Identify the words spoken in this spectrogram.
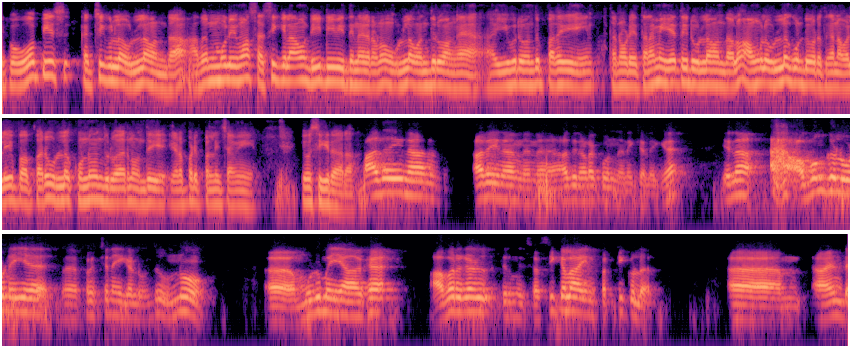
இப்போ ஓபிஎஸ் கட்சிக்குள்ள உள்ள வந்தா அதன் மூலியமா சசிகலாவும் டிடிவி தினகரனும் உள்ள வந்துருவாங்க. இவர் வந்து பதவி தன்னுடைய தலைமை ஏத்துக்கிட்டு உள்ள வந்தாலும் அவங்கள உள்ள கொண்டு வரதுக்கான வழியை பார்ப்பாரு உள்ள கொண்டு வந்துருவாருன்னு வந்து எடப்பாடி பழனிசாமி யோசிக்கிறாரா? அதை நான் அதை நான் அது நடக்கும்னு நினைக்கலைங்க. ஏன்னா அவங்களுடைய பிரச்சனைகள் வந்து இன்னும் அஹ், முழுமையாக அவர்கள் திருமதி சசிகலா இன் பர்டிகுலர் அண்ட்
